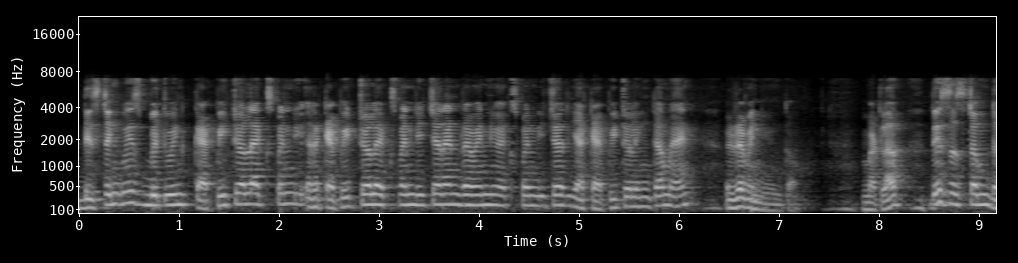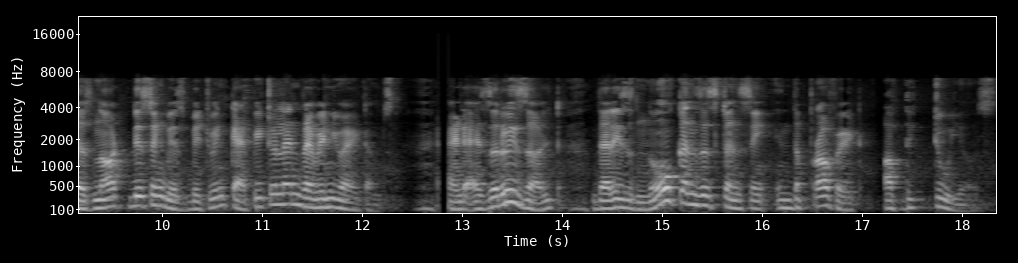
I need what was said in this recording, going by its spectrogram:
distinguish between capital expenditure capital expenditure and revenue expenditure या capital income and revenue income मतलब this system does not distinguish between capital and revenue items and as a result, there is no consistency in the profit of the two years.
